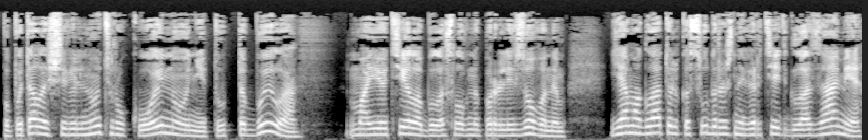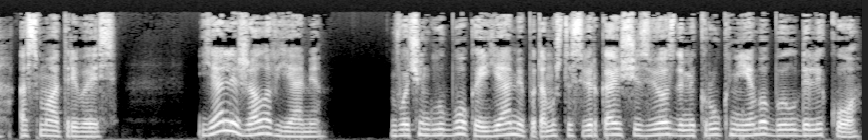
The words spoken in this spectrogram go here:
Попыталась шевельнуть рукой, но не тут-то было. Мое тело было словно парализованным, я могла только судорожно вертеть глазами, осматриваясь. Я лежала в яме в очень глубокой яме, потому что сверкающий звездами круг неба был далеко.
